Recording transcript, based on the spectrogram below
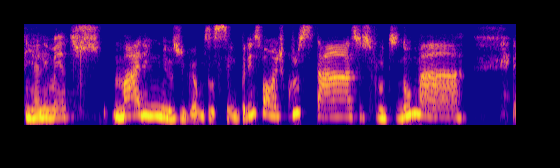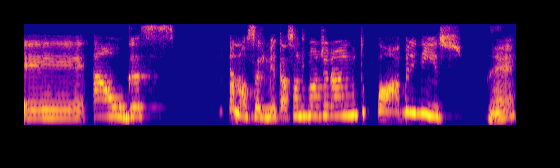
em alimentos marinhos, digamos assim, principalmente crustáceos, frutos do mar, é, algas. A nossa alimentação, de modo geral, é muito pobre nisso. Né?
